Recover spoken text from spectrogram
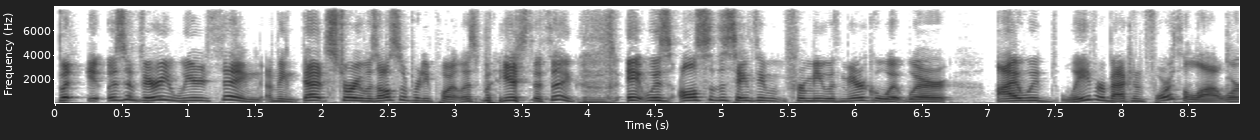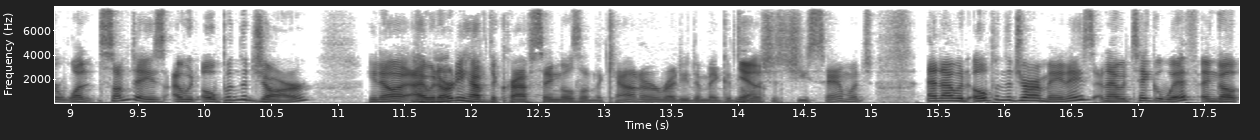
But it was a very weird thing. I mean, that story was also pretty pointless, but here's the thing. It was also the same thing for me with Miracle Whip where I would waver back and forth a lot where one some days I would open the jar, you know, I would already have the Kraft singles on the counter ready to make a Yeah. delicious cheese sandwich, and I would open the jar of mayonnaise and I would take a whiff and go,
